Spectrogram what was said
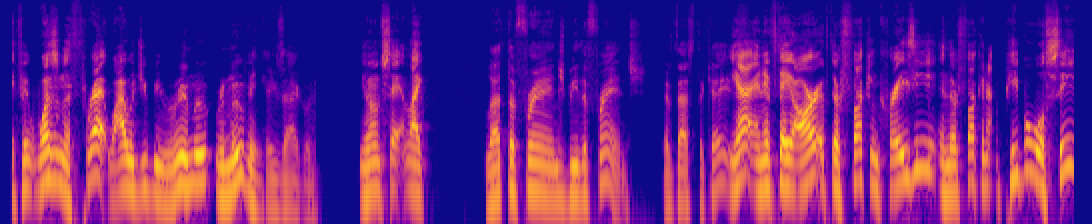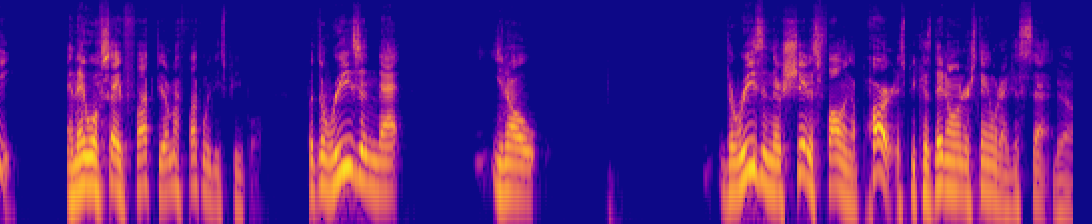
if it wasn't a threat, why would you be remo- removing it? Exactly. You know what I'm saying? Like, Let the fringe be the fringe, if that's the case. yeah, and if they are, if they're fucking crazy and they're fucking, people will see and they will say, fuck, dude, I'm not fucking with these people. But the reason that, you know, the reason their shit is falling apart is because they don't understand what I just said. Yeah.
